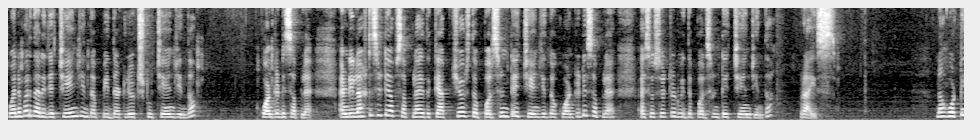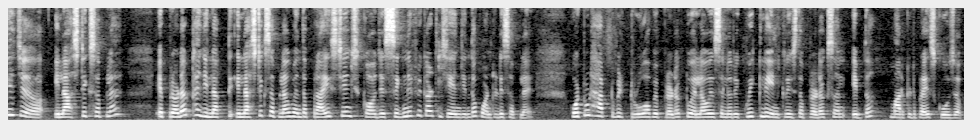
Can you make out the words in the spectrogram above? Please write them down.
Whenever there is a change in the P that leads to change in the quantity supply and elasticity of supply the captures the percentage change in the quantity supply associated with the percentage change in the price. Now, what is uh, elastic supply? A product has elastic supply when the price change causes significant change in the quantity supply. What would have to be true of a product to allow a seller to quickly increase the production if the market price goes up?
